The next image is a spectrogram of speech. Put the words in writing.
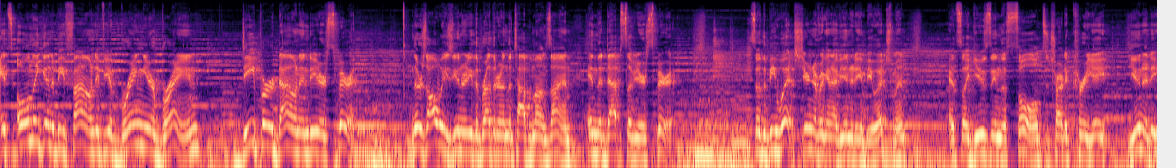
it's only going to be found if you bring your brain deeper down into your spirit. There's always unity, the brethren on the top of Mount Zion, in the depths of your spirit. So the bewitched, you're never going to have unity in bewitchment. It's like using the soul to try to create unity.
